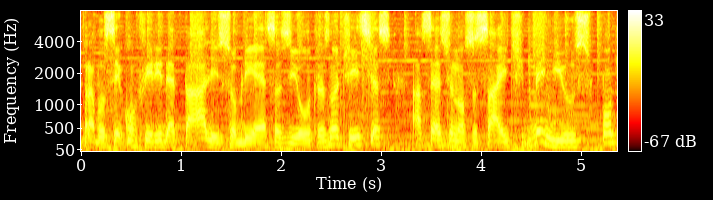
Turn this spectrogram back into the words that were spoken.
Para você conferir detalhes sobre essas e outras notícias, acesse o nosso site bnews.com.br.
